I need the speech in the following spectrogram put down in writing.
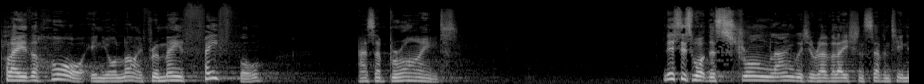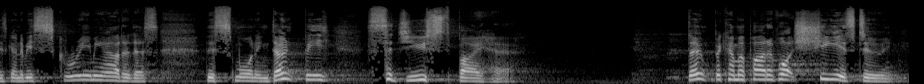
play the whore in your life. Remain faithful as a bride. This is what the strong language of Revelation 17 is going to be screaming out at us this morning. Don't be seduced by her. Don't become a part of what she is doing.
